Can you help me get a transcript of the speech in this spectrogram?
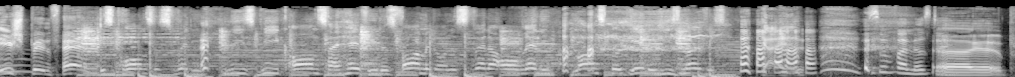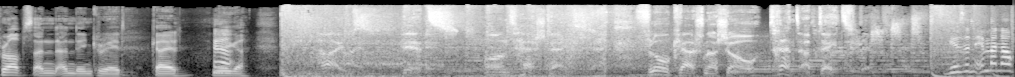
Ich bin Fan. His bronze is ready, knees weak, arms are heavy. This vomit on his sweater already. Mom's spaghetti, he's nervous. Geil. Super lustig. äh, Props an, an den Create. Geil. Mega. Hypes, Hits und Hashtags. Flo Kerschner Show Trend Update. Wir sind immer noch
